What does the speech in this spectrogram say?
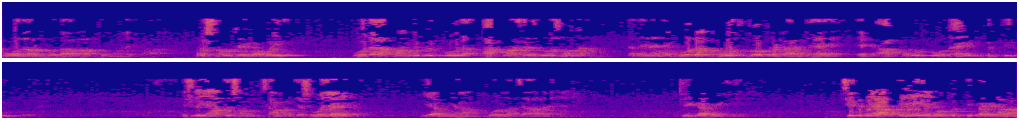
बोध और बोधाभाव दोनों है कहा। प्रश्न उठेगा वही, बोधात्मा में कोई बोध आत्माश्रय दोष होगा? कहते नहीं नहीं, बोधा, बोध दो प्रकार के है। एक आत्मरूप बोध है, एक वृत्ति रूप बोध है। इसलिए यहाँ तो सामंजस्य हो जाएगा। ये अब यहाँ बोलना चाह रहे हैं। ठीक है देखिए। चिद व्याप्ति एवं बुद्धि परिणाम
